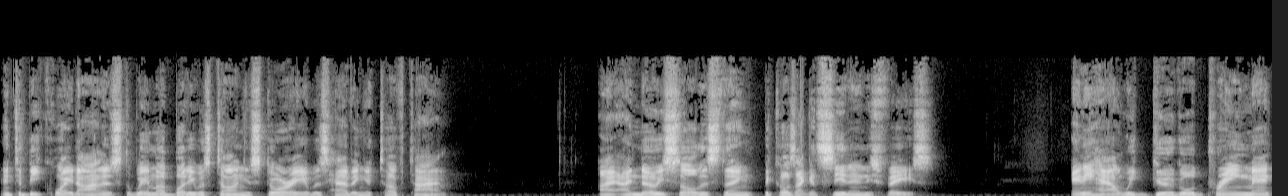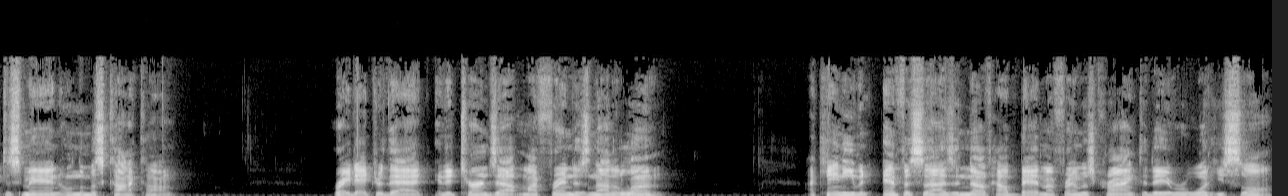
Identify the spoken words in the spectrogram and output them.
And to be quite honest, the way my buddy was telling his story, it was having a tough time. I, I know he saw this thing because I could see it in his face. Anyhow, we Googled praying mantis man on the Musconetcong. Right after that, and it turns out my friend is not alone. I can't even emphasize enough how bad my friend was crying today over what he saw.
